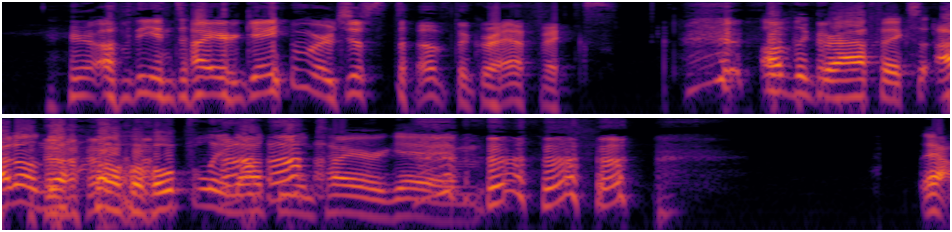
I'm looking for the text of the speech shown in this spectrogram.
of the entire game or just of the graphics. Of the graphics. I don't know. Hopefully, not the entire game. Yeah,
